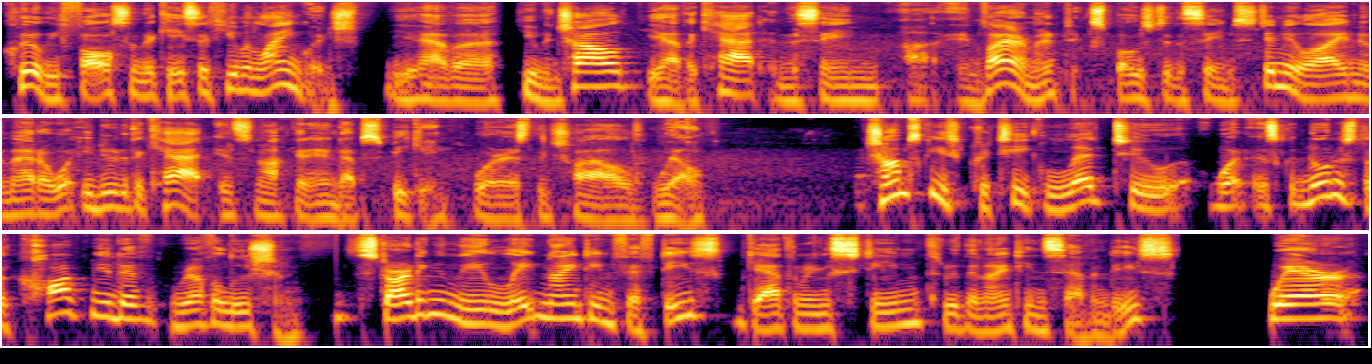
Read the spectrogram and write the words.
clearly false in the case of human language. You have a human child, you have a cat in the same uh, environment, exposed to the same stimuli. No matter what you do to the cat, it's not going to end up speaking, whereas the child will. Chomsky's critique led to what is known as the cognitive revolution, starting in the late 1950s, gathering steam through the 1970s, where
